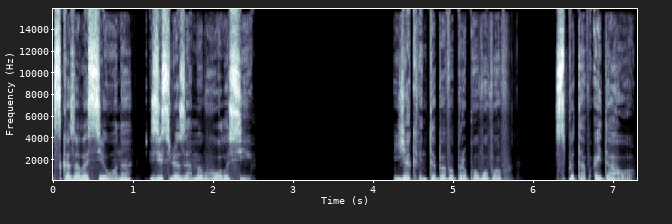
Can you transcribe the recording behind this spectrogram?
сказала Сіона зі сльозами в голосі. Як він тебе випробовував? спитав Айдаго.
